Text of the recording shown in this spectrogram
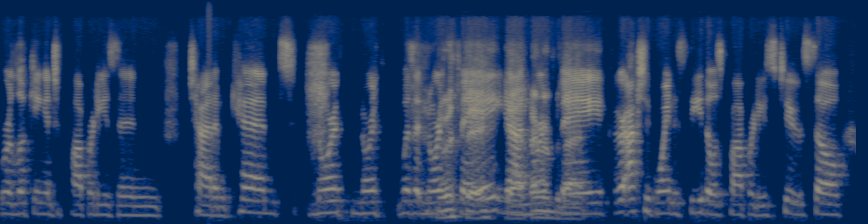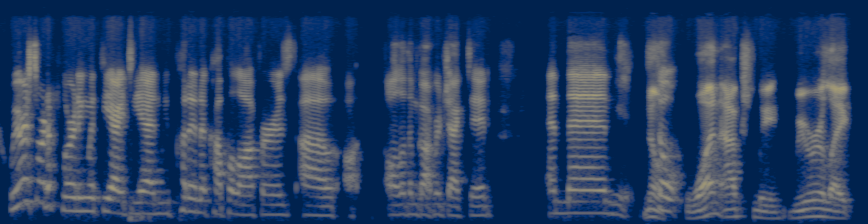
were looking into properties in Chatham, Kent, North, North, was it North, North Bay? Bay. Yeah, Yeah, North remember that. Bay. We were actually going to see those properties too. So we were sort of flirting with the idea and we put in a couple offers. Uh, all of them got rejected. And then, No, so one actually, we were like,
